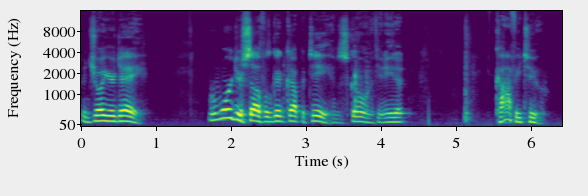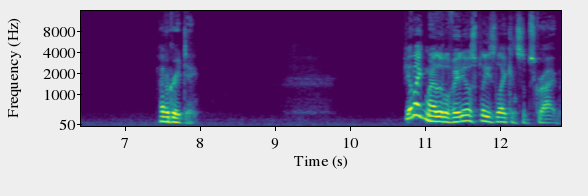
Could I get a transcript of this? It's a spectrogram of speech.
enjoy your day. Reward yourself with a good cup of tea and a scone if you need it. Coffee, too. Have a great day. If you like my little videos, please like and subscribe.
